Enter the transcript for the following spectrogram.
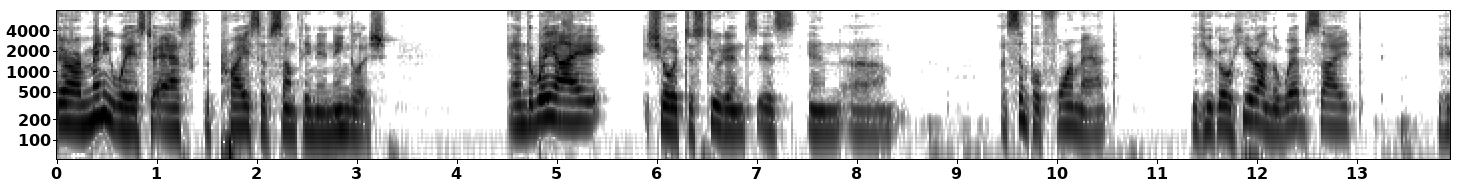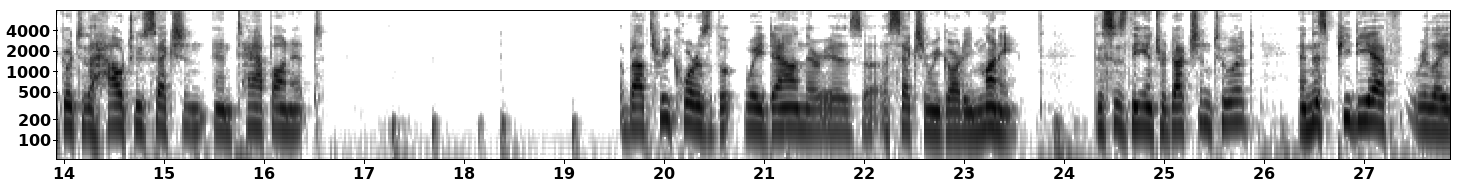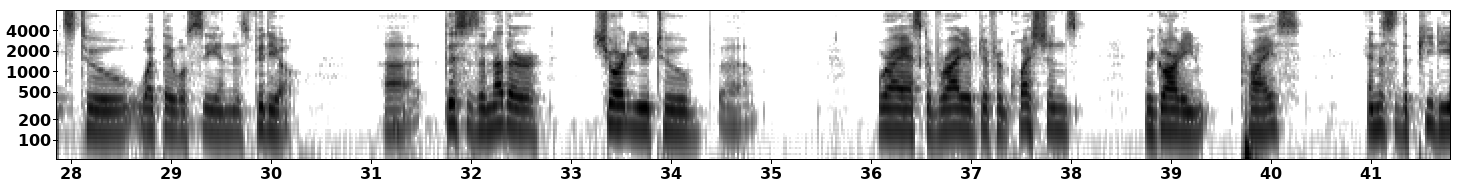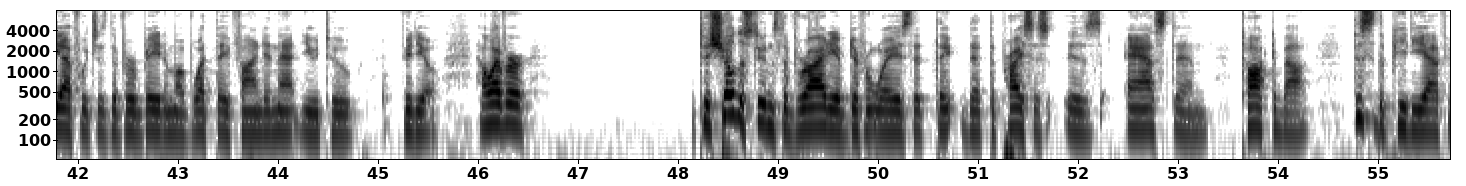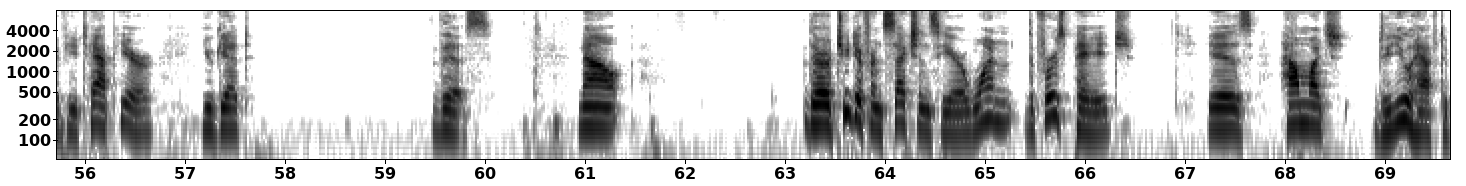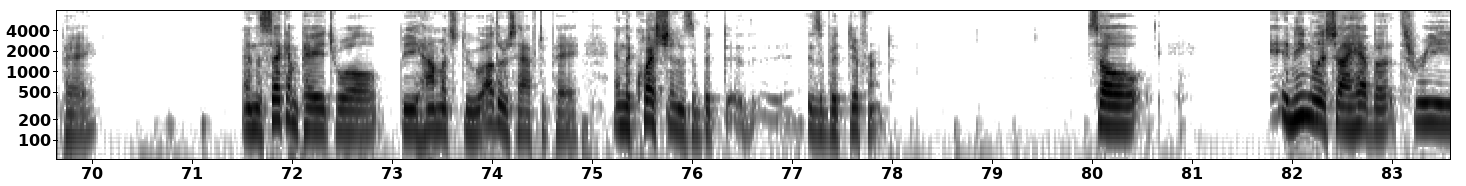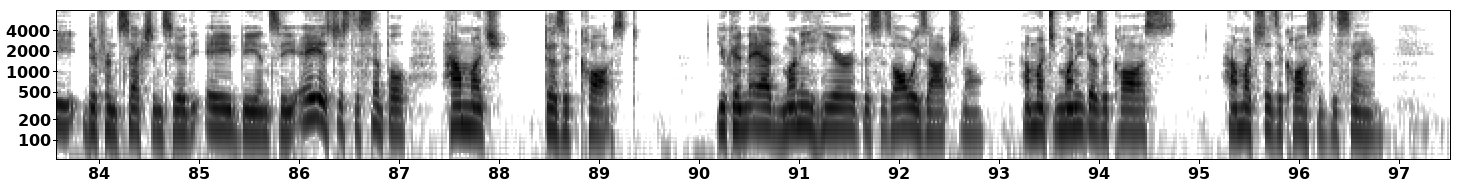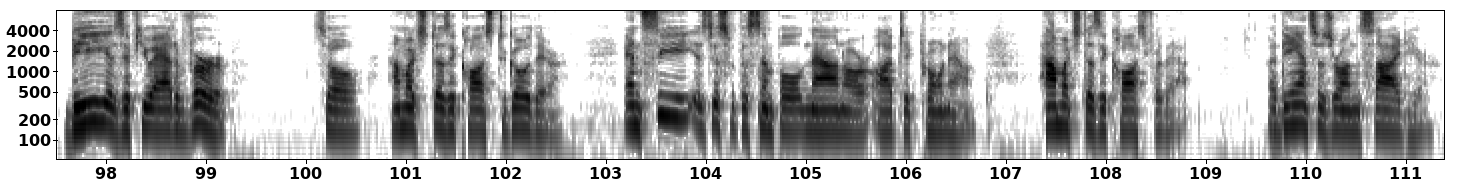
There are many ways to ask the price of something in English. And the way I show it to students is in um, a simple format. If you go here on the website, if you go to the How To section and tap on it, about three quarters of the way down, there is a, a section regarding money. This is the introduction to it, and this PDF relates to what they will see in this video. Uh, this is another short YouTube uh, where I ask a variety of different questions regarding price. And this is the PDF, which is the verbatim of what they find in that YouTube video. However, to show the students the variety of different ways that they, that the price is, is asked and talked about, this is the PDF. If you tap here, you get this. Now, there are two different sections here. One, the first page is how much do you have to pay? And the second page will be how much do others have to pay? And the question is a bit is a bit different. So in English, I have a, three different sections here the A, B, and C. A is just a simple how much does it cost? You can add money here. This is always optional. How much money does it cost? How much does it cost is the same. B is if you add a verb. So, how much does it cost to go there? And C is just with a simple noun or object pronoun. How much does it cost for that? Uh, the answers are on the side here.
